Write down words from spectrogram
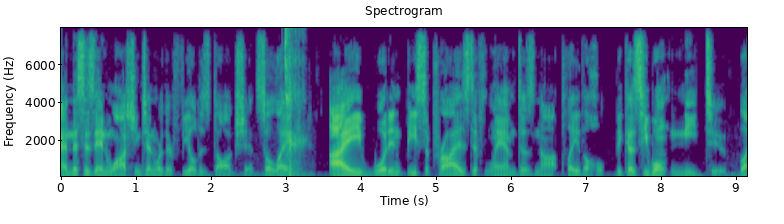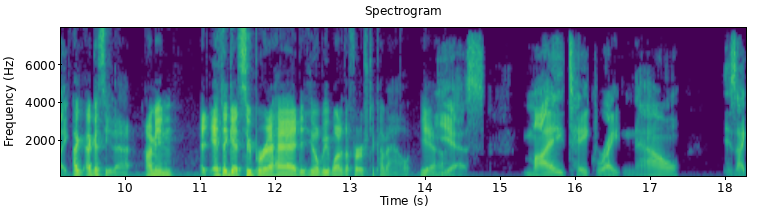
and this is in Washington where their field is dog shit. So like, I wouldn't be surprised if Lamb does not play the whole because he won't need to. Like, I I could see that. I mean, if they get super ahead, he'll be one of the first to come out. Yeah. yes. My take right now is I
